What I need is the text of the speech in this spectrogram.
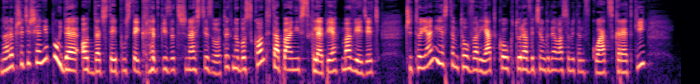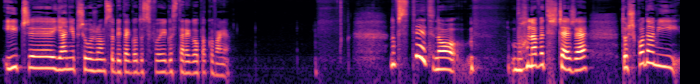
No ale przecież ja nie pójdę oddać tej pustej kredki za 13 zł, no bo skąd ta pani w sklepie ma wiedzieć, czy to ja nie jestem tą wariatką, która wyciągnęła sobie ten wkład z kredki i czy ja nie przyłożyłam sobie tego do swojego starego opakowania. No wstyd, no, bo nawet szczerze, to szkoda mi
